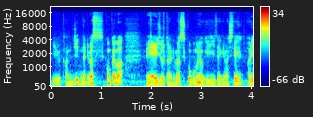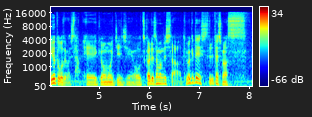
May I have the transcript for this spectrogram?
という感じになります。今回は、え以上となります。ここまでお聴きいただきましてありがとうございました。え今日も一日お疲れ様でした。というわけで失礼いたします。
